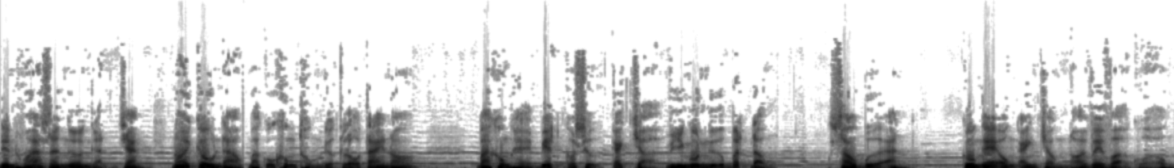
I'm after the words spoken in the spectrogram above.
Nên hóa ra ngơ ngẩn chăng? Nói câu nào mà cũng không thủng được lỗ tai nó. Bà không hề biết có sự cách trở Vì ngôn ngữ bất đồng. Sau bữa ăn Cô nghe ông anh chồng nói với vợ của ông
